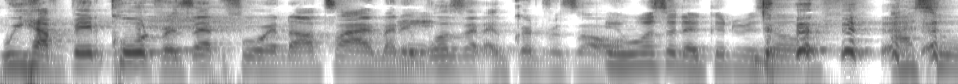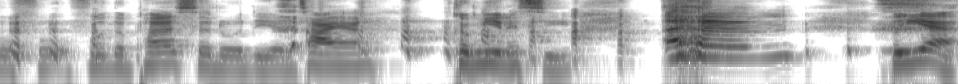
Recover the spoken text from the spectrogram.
we have been called resentful in our time, and it, It- wasn't a good result. it wasn't a good result at all for, for the person or the entire community. Um, but yeah,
